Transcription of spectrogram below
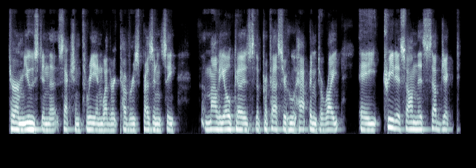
term used in the section three and whether it covers presidency. Magliocca is the professor who happened to write a treatise on this subject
